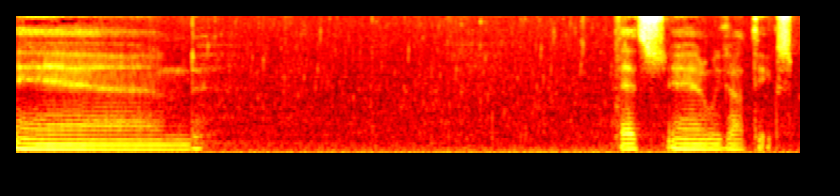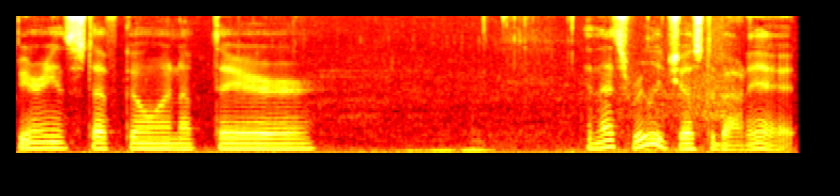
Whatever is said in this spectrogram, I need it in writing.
And that's and we got the experience stuff going up there. And that's really just about it.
